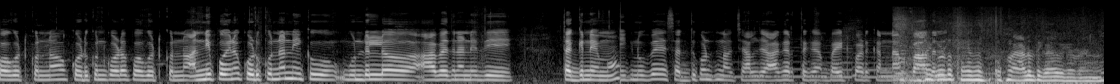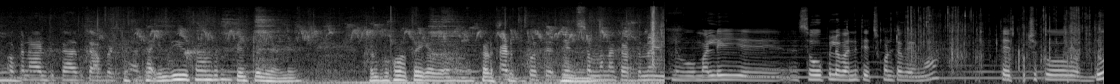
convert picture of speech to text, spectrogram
పోగొట్టుకున్నావు కొడుకుని కూడా పోగొట్టుకున్నావు. అన్నీ పోయినా కొడుకున్నా నీకు గుండెల్లో ఆవేదన అనేది తగ్గినేమో. నీకు నువ్వే సర్దుకుంటున్నావు చాలా జాగ్రత్తగా బయటపడకన్నా బాధ కాదు, ఆడది కాదు కాబట్టి జీవితాంతరం కదా తెలుసమ్మా నాకు అర్థమైంది. నువ్వు మళ్ళీ సోపులు అవన్నీ తెచ్చుకుంటావేమో. తెచ్చుకోవద్దు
